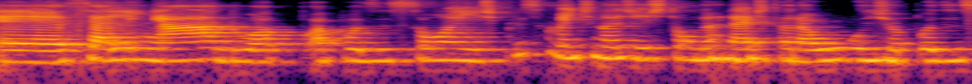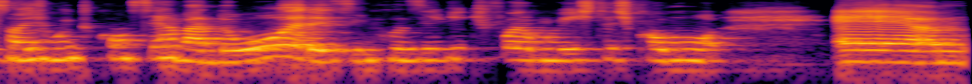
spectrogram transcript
é, se alinhado a, a, posições, principalmente na gestão do Ernesto Araújo, posições muito conservadoras, inclusive que foram vistas como. É,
